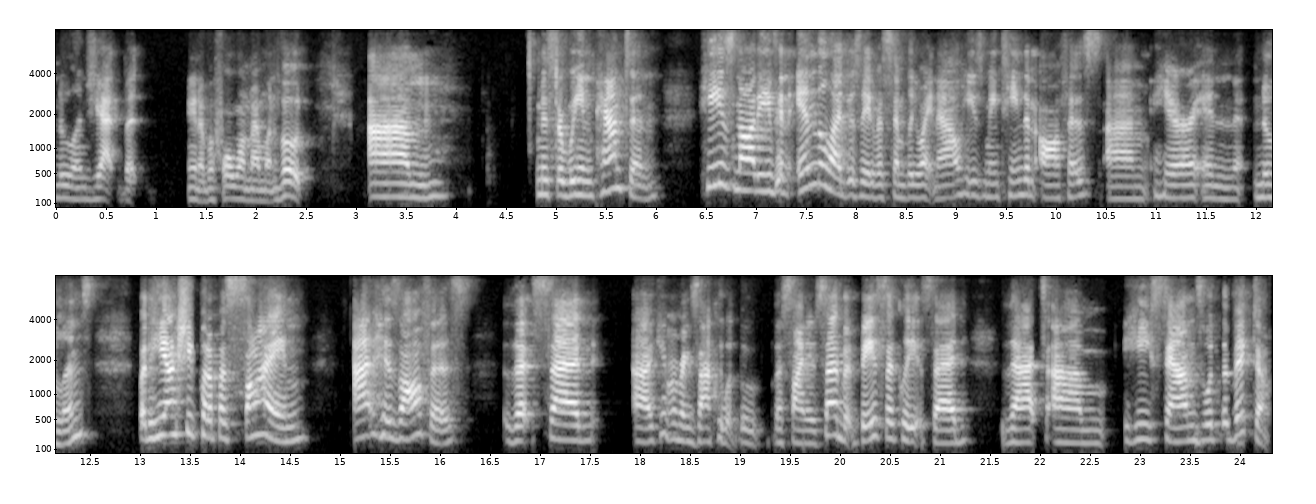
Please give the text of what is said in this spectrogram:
Newlands yet, but you know, before one man, one vote, um, Mr. Wayne Panton, he's not even in the legislative assembly right now. He's maintained an office um, here in Newlands, but he actually put up a sign at his office that said I can't remember exactly what the, the signage said, but basically it said that um, he stands with the victim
